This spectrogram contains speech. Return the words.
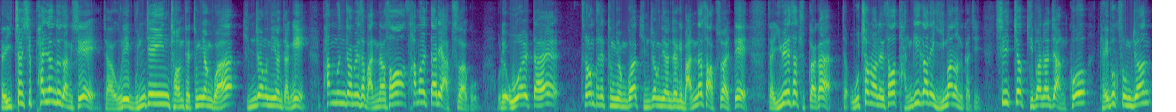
자, 2018년도 당시에 자, 우리 문재인 전 대통령과 김정은 위원장이 판문점에서 만나서 3월 달에 악수하고 우리 5월 달 트럼프 대통령과 김정은 위원장이 만나서 악수할 때, 자, 이 회사 주가가 5천 원에서 단기간에 2만 원까지 실적 기반하지 않고 대북 송전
